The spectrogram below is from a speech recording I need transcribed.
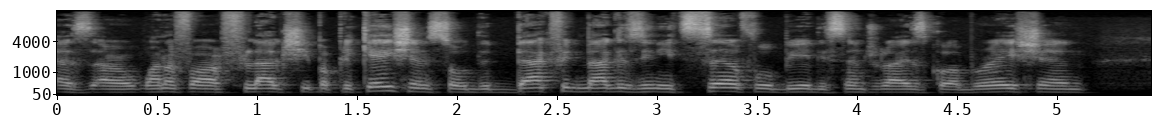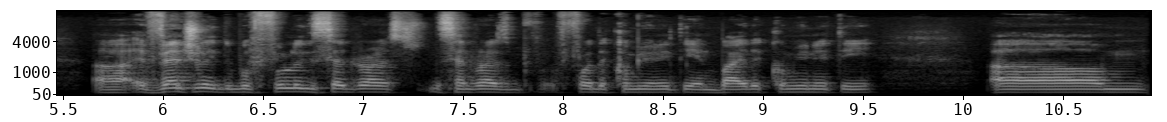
as our, one of our flagship applications. So the Backfeed magazine itself will be a decentralized collaboration. Uh, eventually, it will be fully decentralized, decentralized for the community and by the community. Um,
